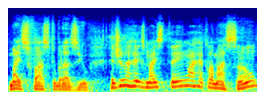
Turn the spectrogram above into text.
mais fácil do Brasil. Regina Reis, mas tem uma reclamação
